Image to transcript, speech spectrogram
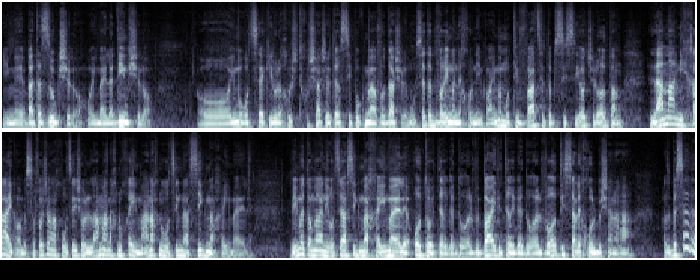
עם אה, בת הזוג שלו, או עם הילדים שלו, או אם הוא רוצה כאילו לחוש תחושה של יותר סיפוק מהעבודה שלו, אם הוא עושה את הדברים הנכונים, כלומר, האם המוטיבציות הבסיסיות שלו, עוד פעם, למה אני חי? כלומר, בסופו של דבר אנחנו רוצים לשאול למה אנחנו חיים, מה אנחנו רוצים להשיג מהחיים האלה. ואם אתה אומר, אני רוצה להשיג מהחיים האלה אוטו יותר גדול, ובית יותר גדול, ועוד טיסה לחו"ל בשנה, אז בסדר,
